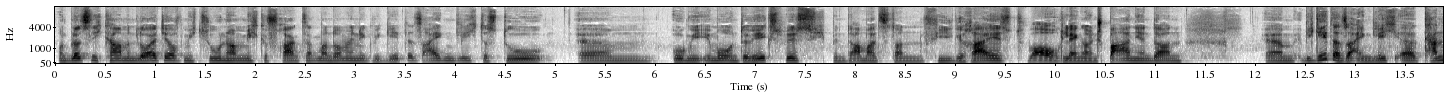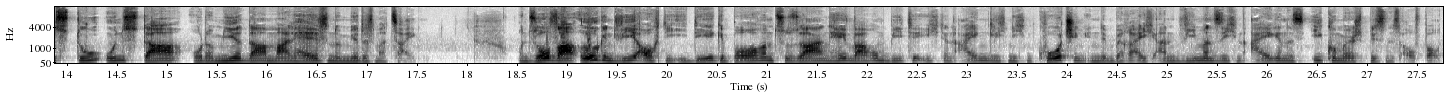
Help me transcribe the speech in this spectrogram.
und plötzlich kamen Leute auf mich zu und haben mich gefragt, sag mal Dominik, wie geht das eigentlich, dass du ähm, irgendwie immer unterwegs bist. Ich bin damals dann viel gereist, war auch länger in Spanien dann. Ähm, wie geht das eigentlich? Äh, kannst du uns da oder mir da mal helfen und mir das mal zeigen? Und so war irgendwie auch die Idee geboren zu sagen, hey, warum biete ich denn eigentlich nicht ein Coaching in dem Bereich an, wie man sich ein eigenes E-Commerce-Business aufbaut?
